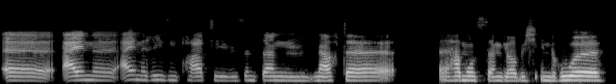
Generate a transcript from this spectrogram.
äh, eine, eine Riesenparty. Wir sind dann nach der, äh, haben uns dann, glaube ich, in Ruhe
